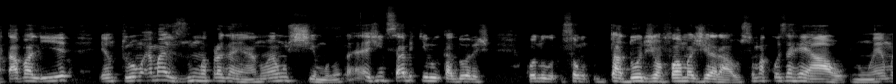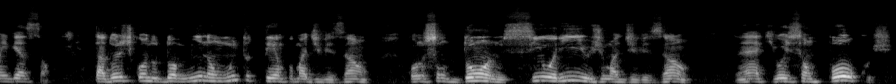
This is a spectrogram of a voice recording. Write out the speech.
estava ali, entrou, é mais uma para ganhar, não é um estímulo. Né? A gente sabe que lutadoras, quando são lutadores de uma forma geral, isso é uma coisa real, não é uma invenção. Lutadores, quando dominam muito tempo uma divisão, quando são donos, senhorios de uma divisão, né, que hoje são poucos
